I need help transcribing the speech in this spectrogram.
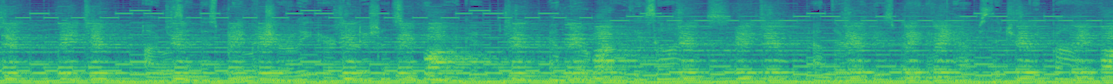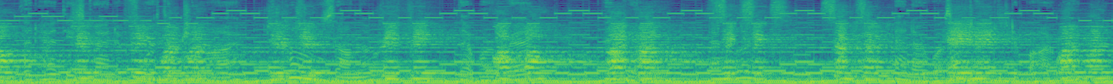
I was in this prematurely air-conditioned supermarket, and there were all these aisles, and there were these bathing caps that you could buy that had these kind of Fourth of July plumes on them that were red and yellow and blue. And I tempted to buy one,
